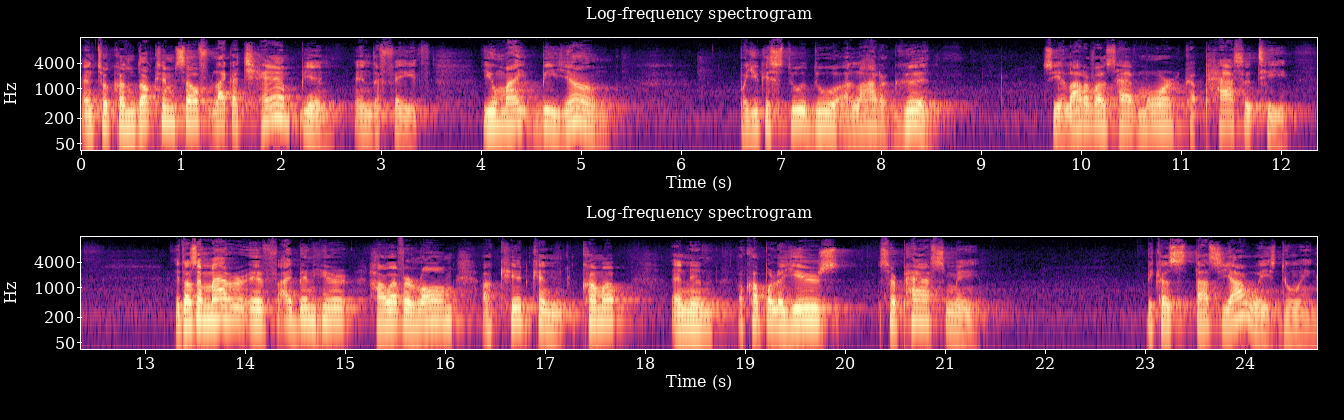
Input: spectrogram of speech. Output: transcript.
and to conduct himself like a champion in the faith. You might be young, but you can still do a lot of good See, a lot of us have more capacity. It doesn't matter if I've been here however long, a kid can come up and in a couple of years surpass me. Because that's Yahweh's doing.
